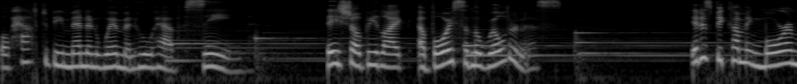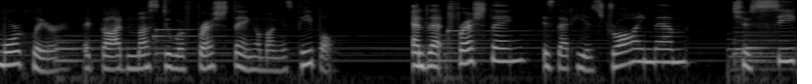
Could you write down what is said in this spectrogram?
will have to be men and women who have seen. They shall be like a voice in the wilderness. It is becoming more and more clear that God must do a fresh thing among his people. And that fresh thing is that he is drawing them to seek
